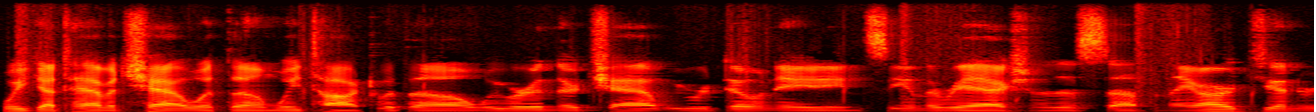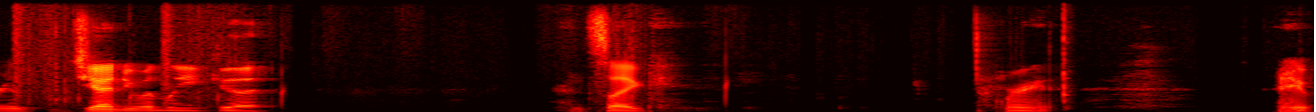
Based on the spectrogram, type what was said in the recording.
We got to have a chat with them. We talked with them. We were in their chat. We were donating, seeing the reaction to this stuff, and they are genu- genuinely good. It's like anyway,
